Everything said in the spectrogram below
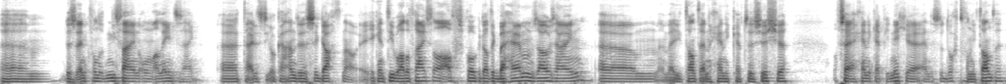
Um, dus en ik vond het niet fijn om alleen te zijn uh, tijdens die orkaan. Dus ik dacht, nou, ik en Tibor hadden vrij snel afgesproken dat ik bij hem zou zijn. Um, en bij die tante en de gehandicapte zusje. Of zij gehandicapte nichtje en dus de dochter van die tante.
